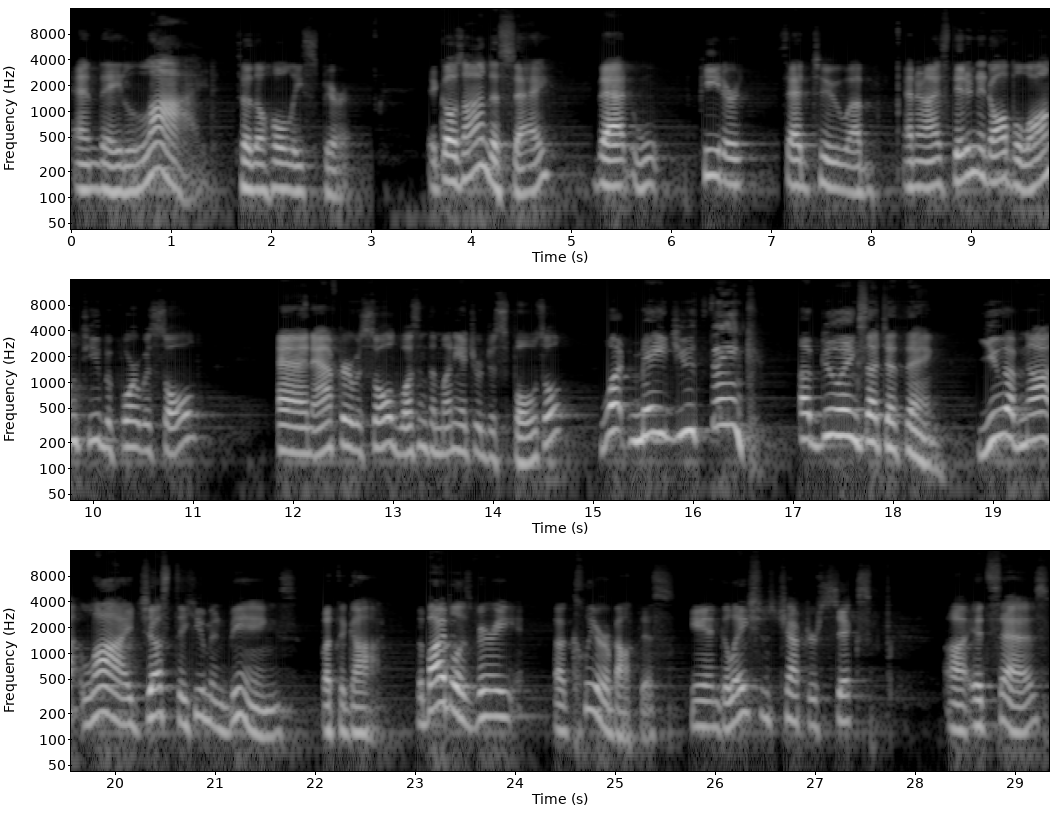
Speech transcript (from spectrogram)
and they lied to the Holy Spirit. It goes on to say that Peter said to uh, Ananias, didn't it all belong to you before it was sold? And after it was sold, wasn't the money at your disposal? What made you think of doing such a thing? You have not lied just to human beings, but to God. The Bible is very uh, clear about this. In Galatians chapter 6, uh, it says,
